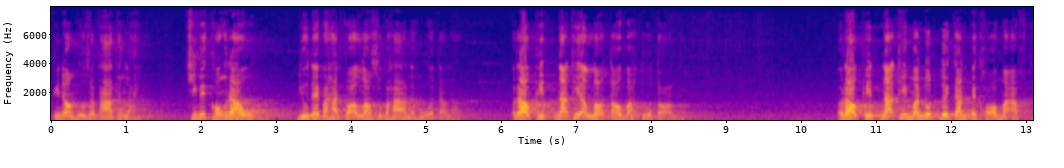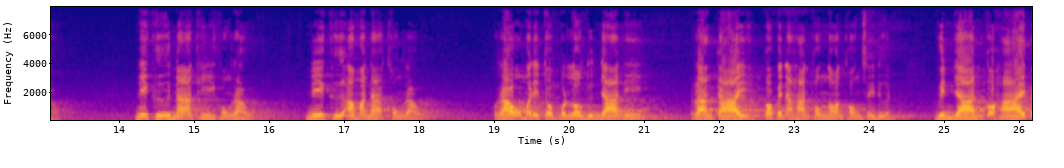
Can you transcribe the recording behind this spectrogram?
พี่น้องผู้ศรัทธาทั้งหลาย ชีวิตของเราอยู่ในพระหัตถ์ของอัลลอฮ์สุบฮานะฮูวะตาลาเราผิดณที่อัลลอฮ์เตาบะตัวต่ออัลลอฮ์เราผิดณที่มนุษย์ด้วยกันไปขอมาอัฟเขา นี่คือหน้าที่ของเรา นี่คืออามานะของเรา เราไม่ได้จบบนโลกดุนยานี้ ร่างกายก็เป็นอาหารของหนอนของไส้เดือน วิญญาณก็หายไป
